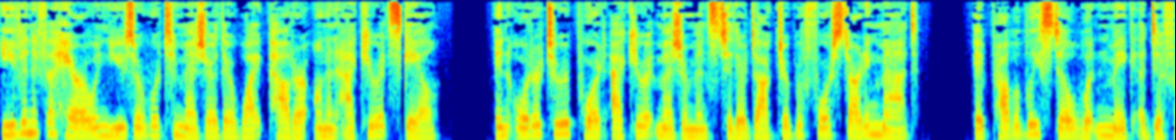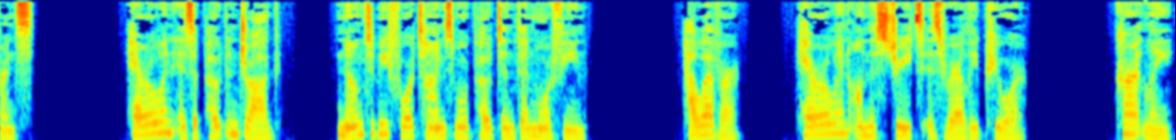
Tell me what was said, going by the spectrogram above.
Even if a heroin user were to measure their white powder on an accurate scale, in order to report accurate measurements to their doctor before starting MAT, it probably still wouldn't make a difference. Heroin is a potent drug, known to be four times more potent than morphine. However, heroin on the streets is rarely pure. Currently,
